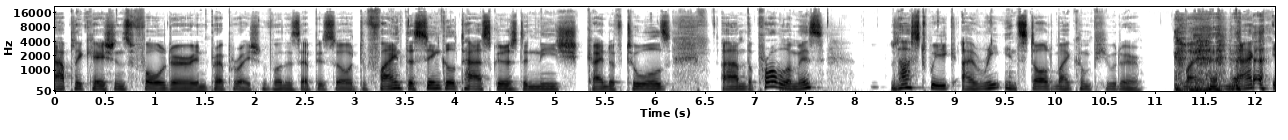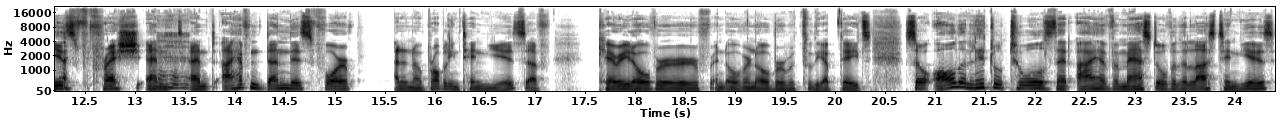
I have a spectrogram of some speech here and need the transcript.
applications folder in preparation for this episode to find the single taskers, the niche kind of tools. Um, the problem is, last week I reinstalled my computer. My Mac is fresh, and and I haven't done this for I don't know, probably in ten years. I've carried over and over and over through the updates. So all the little tools that I have amassed over the last ten years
